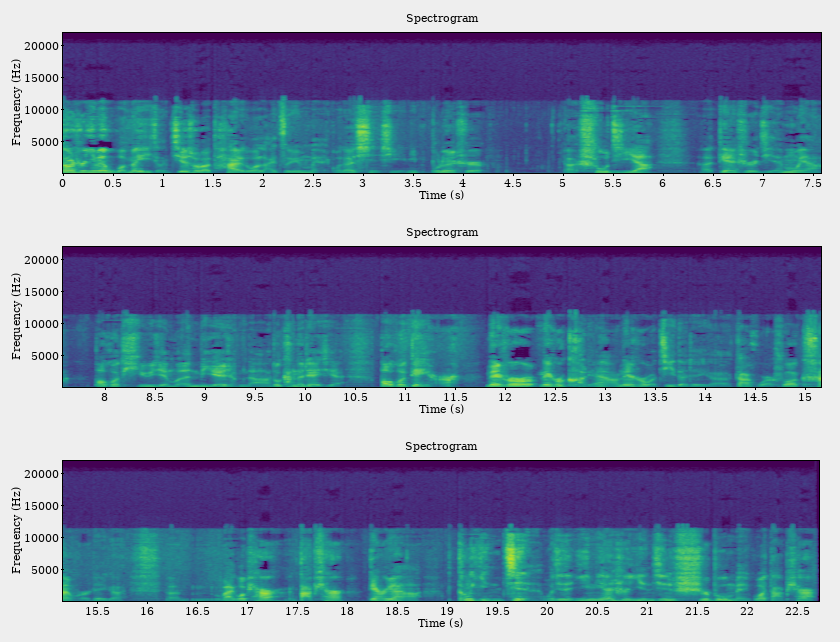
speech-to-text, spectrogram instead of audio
当时因为我们已经接受了太多来自于美国的信息，你不论是呃书籍呀、呃电视节目呀，包括体育节目 NBA 什么的啊，都看的这些，包括电影儿。那时候那时候可怜啊！那时候我记得这个大伙儿说看会儿这个，呃，外国片儿大片儿，电影院啊等引进。我记得一年是引进十部美国大片儿，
